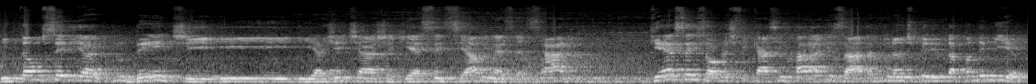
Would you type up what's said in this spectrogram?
Então, seria prudente e, e a gente acha que é essencial e necessário que essas obras ficassem paralisadas durante o período da pandemia,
